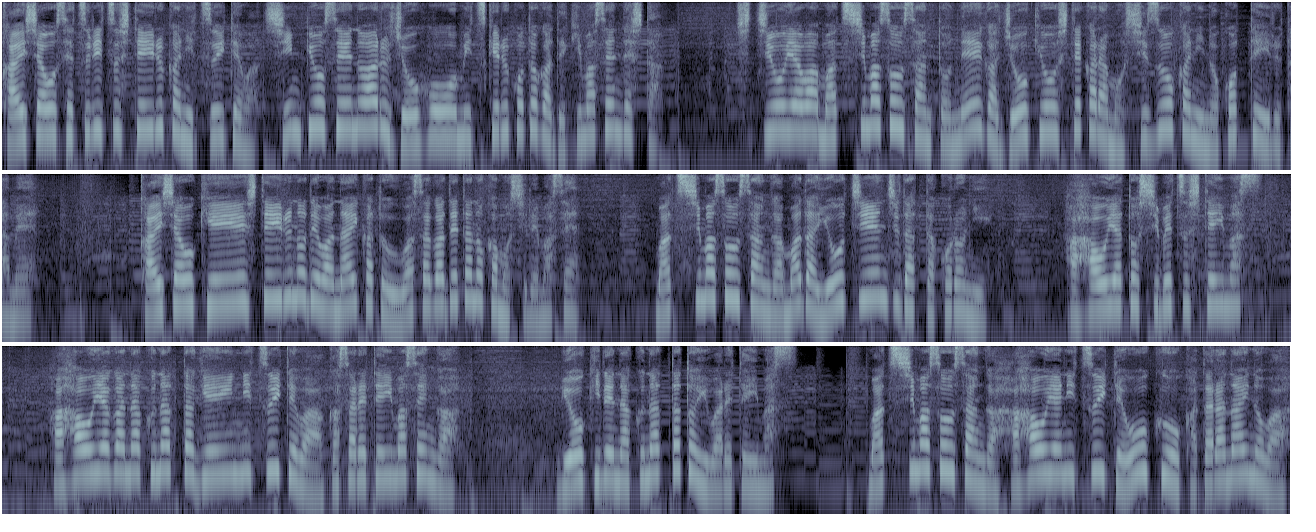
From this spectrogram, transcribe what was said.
会社を設立しているかについては信憑性のある情報を見つけることができませんでした。父親は松島壮さんと姉が上京してからも静岡に残っているため会社を経営しているのではないかと噂が出たのかもしれません。松島壮さんがまだ幼稚園児だった頃に母親と死別しています。母親が亡くなった原因については明かされていませんが病気で亡くなったと言われています。松島壮さんが母親について多くを語らないのは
